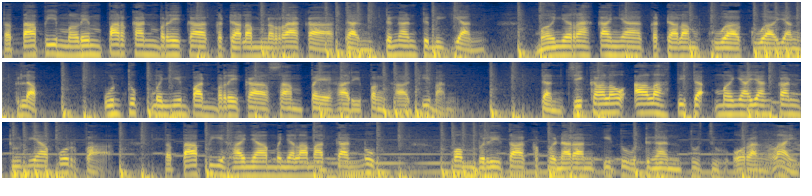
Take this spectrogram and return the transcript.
tetapi melemparkan mereka ke dalam neraka dan dengan demikian menyerahkannya ke dalam gua-gua yang gelap untuk menyimpan mereka sampai hari penghakiman. Dan jikalau Allah tidak menyayangkan dunia purba, tetapi hanya menyelamatkan Nuh, pemberita kebenaran itu dengan tujuh orang lain,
